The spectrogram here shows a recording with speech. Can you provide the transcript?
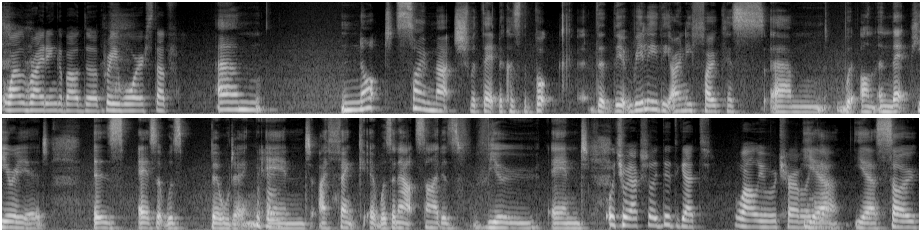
while writing about the pre-war stuff? Um, not so much with that because the book the, the really the only focus um, on in that period is as it was building mm-hmm. and I think it was an outsider's view and which we actually did get while you were traveling yeah yeah, yeah. so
